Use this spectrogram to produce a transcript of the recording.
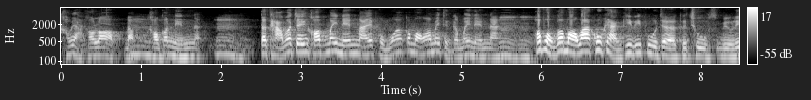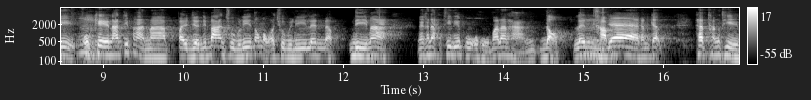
เขาอยากเข้ารอบแบบอืม เขาก็เน้นอะอืม แต่ถามว่าเจนคอปไม่เน้นไหมผมว่าก็มองว่าไม่ถึงกับไม่เน้นนะ อืมอืมเพราะผมก็มองว่าคู่แข่งที่ลิเวอร์พูลเจอคือชูบิลลี่อืม โอเคนัดที่ผ่านมาไปเยือนที่บ้านชูบิลลี่ต้องบอกว่าชูบิลลี่เล่นแบบดีมาก ในขณะที่ลิเวอร์พูลโอ้โหมาตรฐานดรอปเล่นครับ แย่กันแกบแทบทั้งทีม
